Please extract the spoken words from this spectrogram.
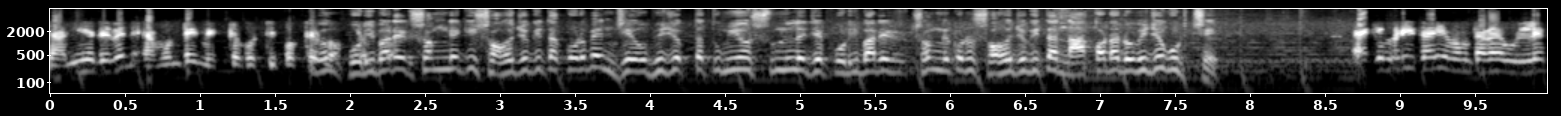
জানিয়ে দেবেন। এমনটাই মেট্রো কর্তৃপক্ষের এবং পরিবারের সঙ্গে কি সহযোগিতা করবেন? যে অভিযোগটা তুমিও শুনলে যে পরিবারের সঙ্গে কোনো সহযোগিতা না করার অভিযোগ উঠছে। একেবারেই তাই এবং তারা উল্লেখ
